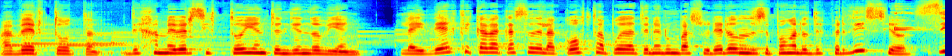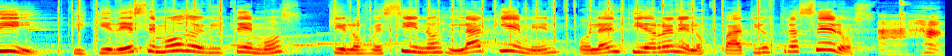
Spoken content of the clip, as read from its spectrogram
A ver, Tota, déjame ver si estoy entendiendo bien. La idea es que cada casa de la costa pueda tener un basurero donde se pongan los desperdicios. Sí, y que de ese modo evitemos que los vecinos la quemen o la entierren en los patios traseros. Ajá.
